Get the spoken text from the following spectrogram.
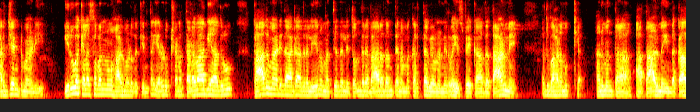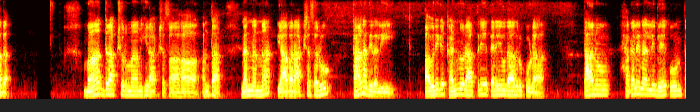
ಅರ್ಜೆಂಟ್ ಮಾಡಿ, ಇರುವ ಕೆಲಸವನ್ನು ಹಾಳು ಮಾಡೋದಕ್ಕಿಂತ ಎರಡು ಕ್ಷಣ ತಡವಾಗಿ ಆದರೂ ಕಾದು ಮಾಡಿದಾಗ ಅದರಲ್ಲಿ ಏನು ಮಧ್ಯದಲ್ಲಿ ತೊಂದರೆ ಬಾರದಂತೆ ನಮ್ಮ ಕರ್ತವ್ಯವನ್ನು ನಿರ್ವಹಿಸಬೇಕಾದ ತಾಳ್ಮೆ, ಅದು ಬಹಳ ಮುಖ್ಯ. ಹನುಮಂತ ಆ ತಾಳ್ಮೆಯಿಂದ ಕಾದ. ಮಾದ್ರಾಕ್ಷುರ್ಮಾಮಿಹಿ ರಾಕ್ಷಸಾಹ ಅಂತ ನನ್ನನ್ನ ಯಾವ ರಾಕ್ಷಸರು ಕಾಣದಿರಲಿ. ಅವರಿಗೆ ಕಣ್ಣು ರಾತ್ರಿಯೇ ತೆರೆಯುವುದಾದರೂ ಕೂಡ ತಾನು ಹಗಲಿನಲ್ಲಿ ಬೇಕು ಅಂತ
